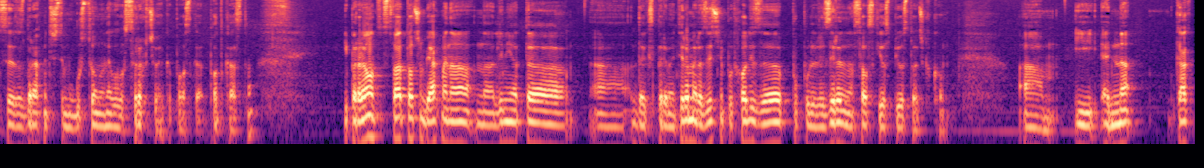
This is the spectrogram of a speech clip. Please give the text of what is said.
се разбрахме, че ще му гостувам на него в Свръхчовека подкаста. И паралелно с това точно бяхме на, на линията а, да експериментираме различни подходи за популяризиране на softskillspills.com. А, и една, как,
